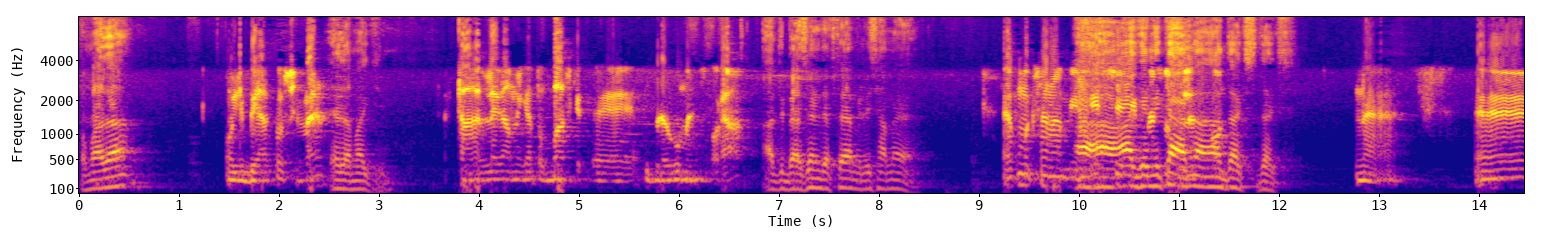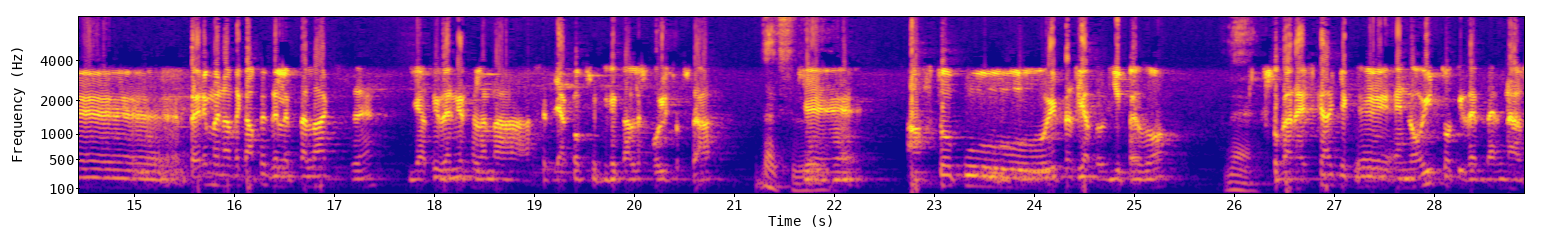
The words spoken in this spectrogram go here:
Ομάδα. Ολυμπιακός είμαι. Έλα, Μάκη. Τα λέγαμε για τον μπάσκετ ε, την προηγούμενη φορά. Α, την περασμένη Δευτέρα μιλήσαμε. Έχουμε ξαναμιλήσει. Α, α, γενικά, ναι, εντάξει, εντάξει. Ναι. Ε, περίμενα 15 λεπτά λάξιζε, γιατί δεν ήθελα να σε διακόψω επειδή τα λες πολύ σωστά. Εντάξει, και αυτό που είπες για το γήπεδο, ναι. στο Καραϊσκάκι ε, εννοείται ότι δεν περνάς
